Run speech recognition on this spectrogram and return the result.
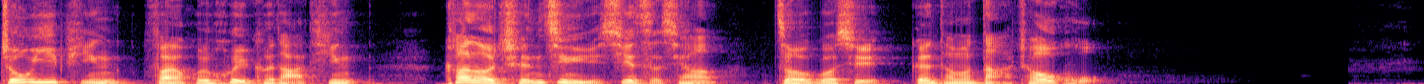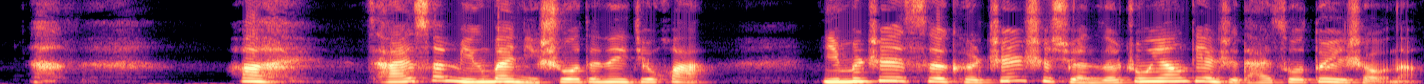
周一平返回会客大厅，看到陈静与谢子佳。走过去跟他们打招呼。哎，才算明白你说的那句话，你们这次可真是选择中央电视台做对手呢。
